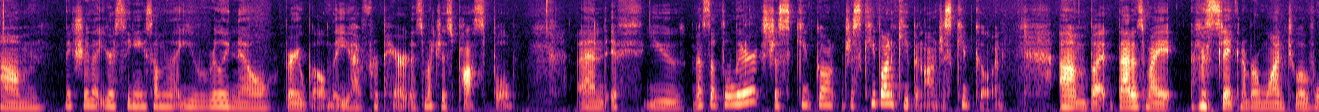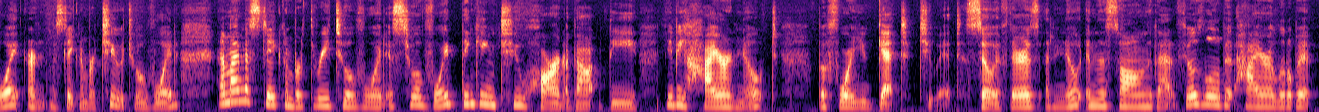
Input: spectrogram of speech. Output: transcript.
um, make sure that you're singing something that you really know very well that you have prepared as much as possible and if you mess up the lyrics just keep going just keep on keeping on just keep going. Um, but that is my mistake number one to avoid or mistake number two to avoid. And my mistake number three to avoid is to avoid thinking too hard about the maybe higher note before you get to it. So if there's a note in the song that feels a little bit higher a little bit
